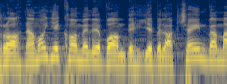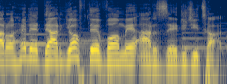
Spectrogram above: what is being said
راهنمای کامل وامدهی بلاکچین و مراحل دریافت وام ارز دیجیتال.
